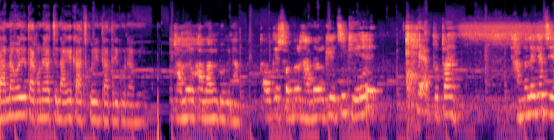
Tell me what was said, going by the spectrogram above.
রান্নাঘরের দিকে তাকানো যাচ্ছে না। আগে কাজ করি, তাড়াতাড়ি করে আমি। ঠান্ডা খানা, আমি করি না। কালকে সন্ধ্যায় ঠান্ডা খেয়েছি, খেয়ে এতটা ঠান্ডা লেগেছে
